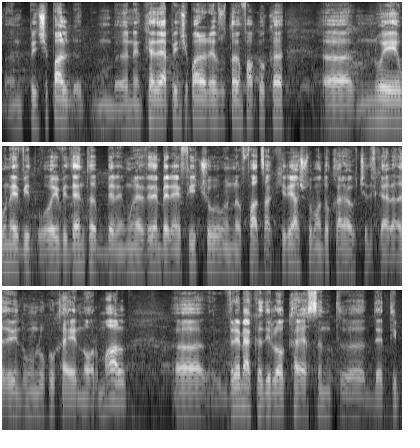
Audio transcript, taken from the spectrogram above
în principal, în încrederea principală rezultă în faptul că uh, nu e un, evid, o evidentă, un evident beneficiu în fața chiriașului în momentul în care au certificare. Devine un lucru care e normal. Uh, vremea clădirilor care sunt de tip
